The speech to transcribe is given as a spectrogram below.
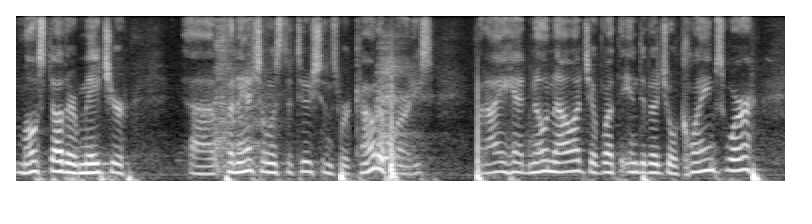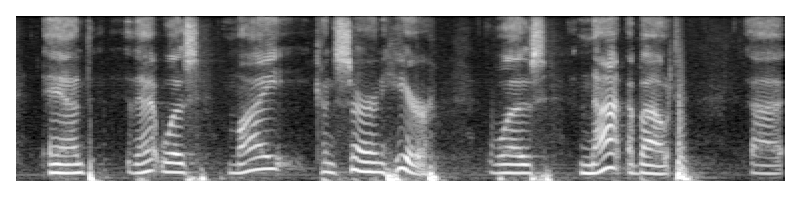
most other major uh, financial institutions were counterparties, but I had no knowledge of what the individual claims were, and that was my concern here was not about uh,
